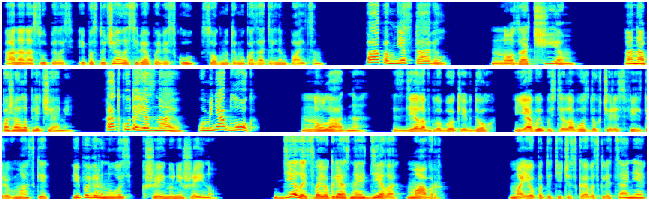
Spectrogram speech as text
Она насупилась и постучала себя по виску согнутым указательным пальцем. Папа мне ставил. Но зачем? Она пожала плечами. Откуда я знаю? У меня блок. Ну ладно. Сделав глубокий вдох, я выпустила воздух через фильтры в маске и повернулась к Шейну не Шейну. Делай свое грязное дело, Мавр. Мое патетическое восклицание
